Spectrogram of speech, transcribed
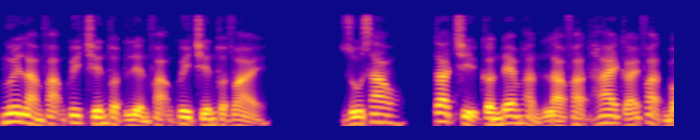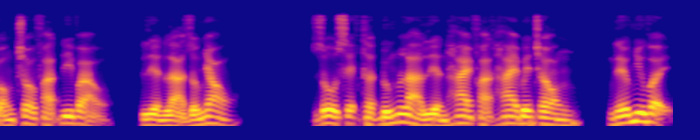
Ngươi làm phạm quy chiến thuật liền phạm quy chiến thuật dài dù sao, ta chỉ cần đem hẳn là phạt hai cái phạt bóng cho phạt đi vào, liền là giống nhau. Joseph thật đúng là liền hai phạt hai bên trong, nếu như vậy,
